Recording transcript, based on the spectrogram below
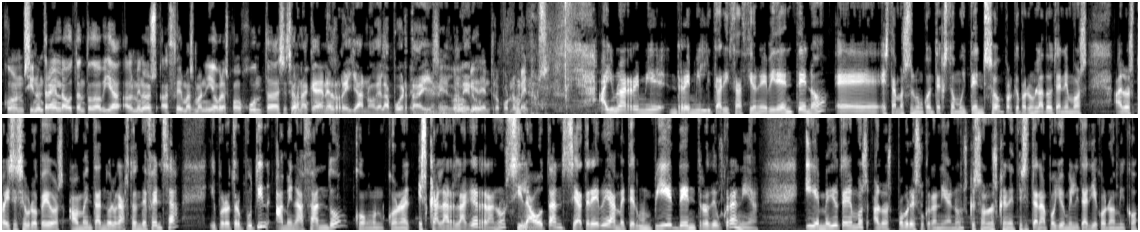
con, si no entran en la OTAN todavía, al menos hacer más maniobras conjuntas. Se van a quedar en el rellano de la puerta ahí, Sí, en el con un pie dentro, por lo menos. Hay una remi- remilitarización evidente, ¿no? Eh, estamos en un contexto muy tenso, porque por un lado tenemos a los países europeos aumentando el gasto en defensa y por otro Putin amenazando con, con escalar la guerra, ¿no? Si la OTAN se atreve a meter un pie dentro de Ucrania. Y en medio tenemos a los pobres ucranianos, que son los que necesitan apoyo militar y económico.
